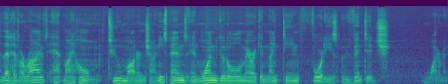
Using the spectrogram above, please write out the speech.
that have arrived at my home. Two modern Chinese pens and one good old American 1940s vintage Waterman.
